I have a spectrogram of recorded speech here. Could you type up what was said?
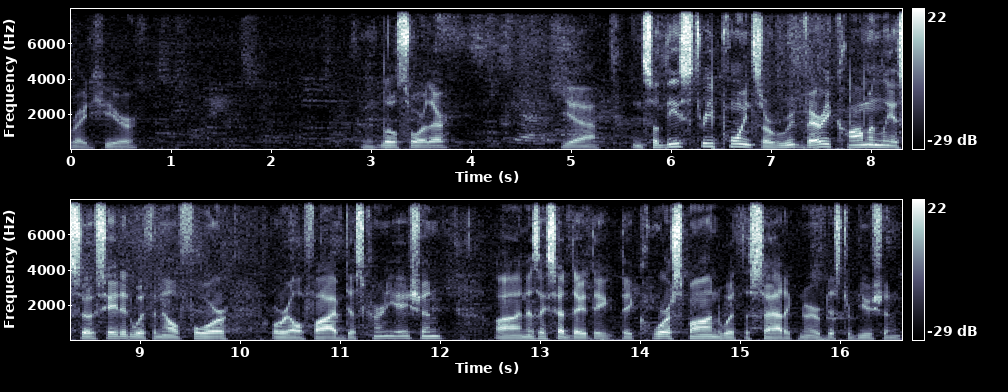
right here. A little sore there? Yeah. Yeah, and so these three points are re- very commonly associated with an L4 or L5 disc herniation. Uh, and as I said, they, they, they correspond with the sciatic nerve distribution.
